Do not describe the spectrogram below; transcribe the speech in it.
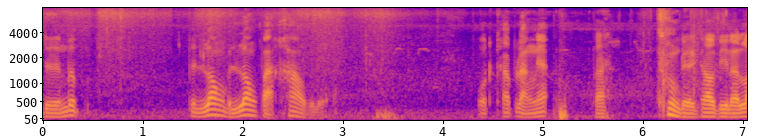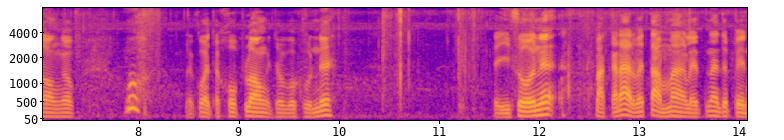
เดินแบบเป็นร่องเป็นร่องป่าข้าวไปเลยอดครับหลังเนี้ยไปต้องเดินเข้าทีละร่องครับโอ้แล้วกว่าจะครบร่องจะบคุณเด้อแต่อีโซนเนี้ยปักกระดาษไว้ต่ำมากเลย น่าจะเป็น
